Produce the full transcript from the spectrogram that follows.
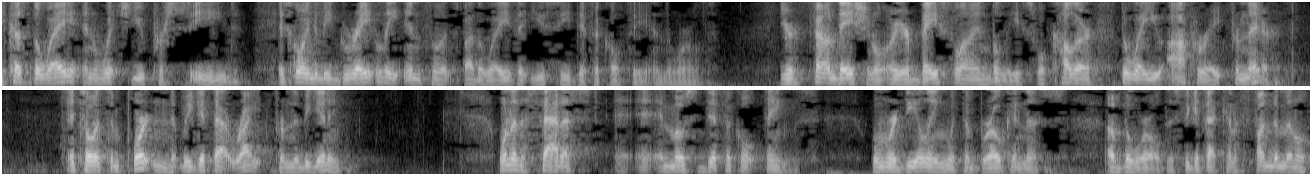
Because the way in which you proceed is going to be greatly influenced by the way that you see difficulty in the world. Your foundational or your baseline beliefs will color the way you operate from there. And so it's important that we get that right from the beginning. One of the saddest and most difficult things when we're dealing with the brokenness of the world is to get that kind of fundamental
